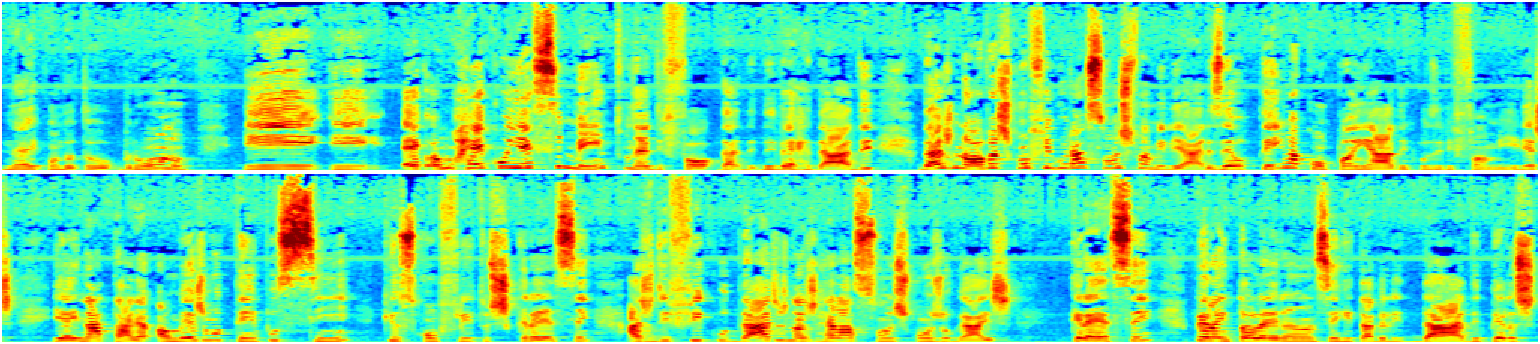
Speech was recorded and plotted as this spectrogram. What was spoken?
né, e com o doutor Bruno, e, e é um reconhecimento né, de, de verdade das novas configurações familiares. Eu tenho acompanhado, inclusive, famílias, e aí, Natália, ao mesmo tempo, sim, que os conflitos crescem, as dificuldades nas relações conjugais crescem pela intolerância, irritabilidade, pelos,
